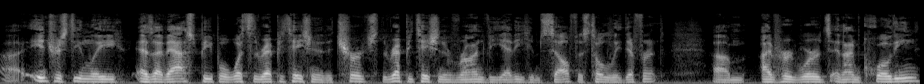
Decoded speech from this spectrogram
uh, interestingly, as I've asked people, what's the reputation of the church? The reputation of Ron Vietti himself is totally different. Um, I've heard words, and I'm quoting,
